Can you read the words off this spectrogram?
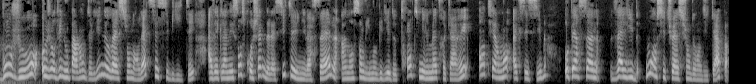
Bonjour, aujourd'hui nous parlons de l'innovation dans l'accessibilité avec la naissance prochaine de la Cité universelle, un ensemble immobilier de 30 000 mètres carrés entièrement accessible aux personnes valides ou en situation de handicap,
